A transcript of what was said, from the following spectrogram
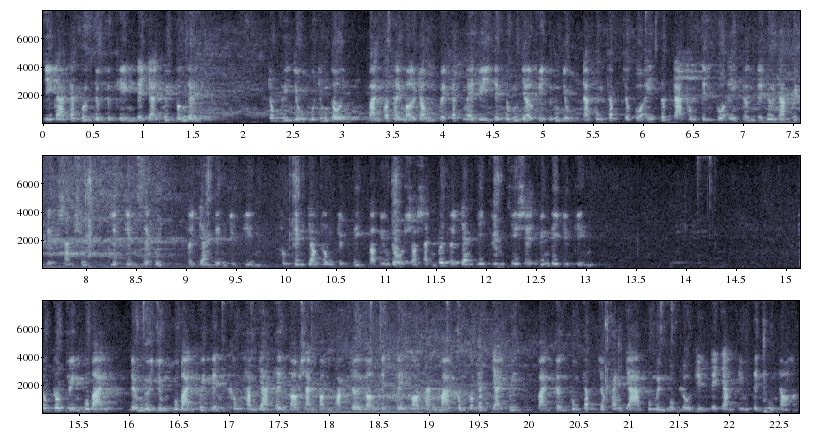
chỉ ra các bước được thực hiện để giải quyết vấn đề. Trong ví dụ của chúng tôi, bạn có thể mở rộng về cách Mary đến đúng giờ vì ứng dụng đã cung cấp cho cô ấy tất cả thông tin cô ấy cần để đưa ra quyết định sáng suốt, lịch trình xe buýt, thời gian đến dự kiến, thông tin giao thông trực tiếp và biểu đồ so sánh với thời gian di chuyển chia sẻ chuyến đi dự kiến. Trong câu chuyện của bạn, nếu người dùng của bạn quyết định không tham gia thêm vào sản phẩm hoặc rơi vào tình thế khó khăn mà không có cách giải quyết, bạn cần cung cấp cho khán giả của mình một lộ trình để giảm thiểu tình huống đó.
